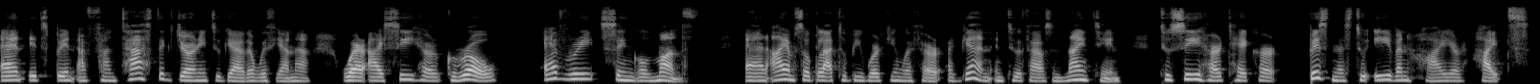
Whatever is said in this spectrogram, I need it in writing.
And it's been a fantastic journey together with Yana, where I see her grow every single month. And I am so glad to be working with her again in 2019 to see her take her business to even higher heights.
